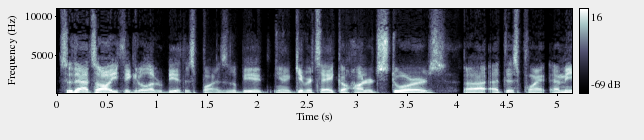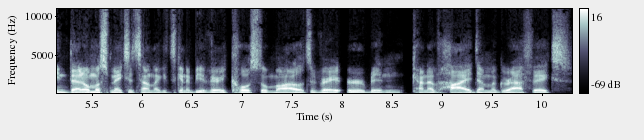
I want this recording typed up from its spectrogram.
So that's all you think it'll ever be at this point? Is it'll be you know give or take hundred stores uh, at this point? I mean, that almost makes it sound like it's going to be a very coastal model. It's a very urban kind of high demographics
